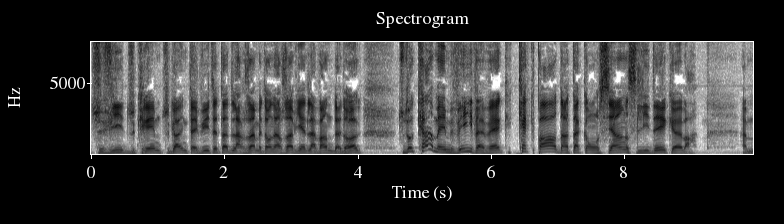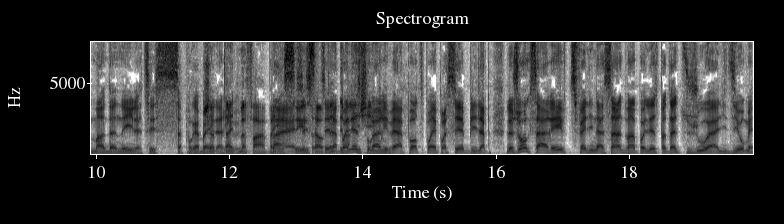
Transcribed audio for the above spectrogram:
tu vis du crime, tu gagnes ta vie, tu as de l'argent, mais ton argent vient de la vente de drogue, tu dois quand même vivre avec, quelque part dans ta conscience, l'idée que, bah, à un moment donné, là, tu sais, ça pourrait bien arriver. peut-être me faire Ben, pincer, ça ça. peut-être la police pourrait arriver à la porte, c'est pas impossible. Puis la- le jour que ça arrive, tu fais l'innocent devant la police, peut-être tu joues à l'idiot, mais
